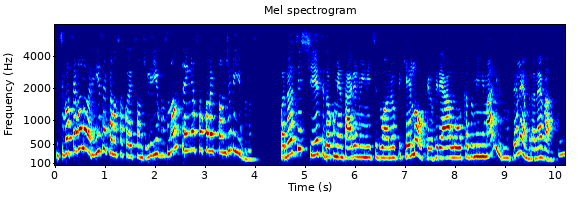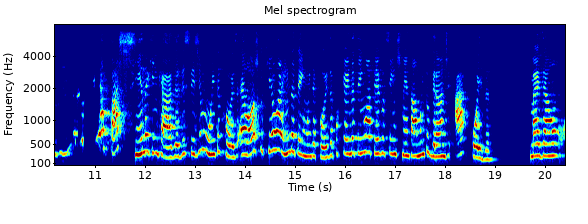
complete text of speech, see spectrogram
E se você valoriza aquela sua coleção de livros, mantenha a sua coleção de livros. Quando eu assisti esse documentário no início do ano, eu fiquei louca. Eu virei a louca do minimalismo. Você lembra, né, Vá? Uhum. A faxina aqui em casa, eu desfiz de muita coisa. É lógico que eu ainda tenho muita coisa, porque eu ainda tenho um apego sentimental muito grande a coisas. Mas é, um,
